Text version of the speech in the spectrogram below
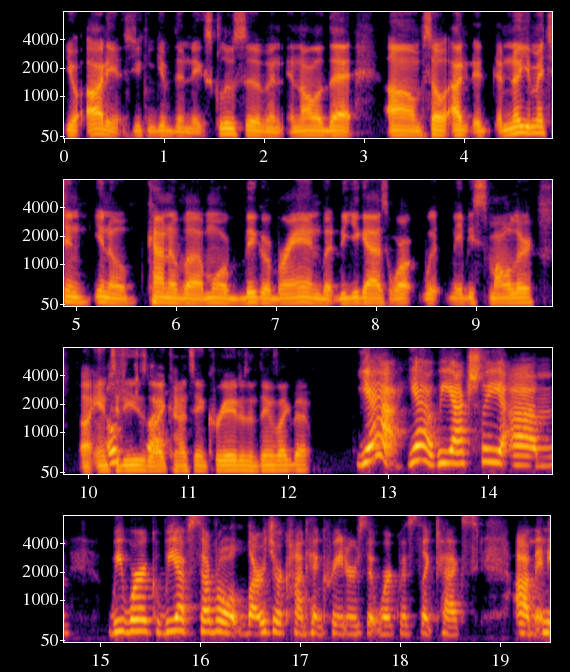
your audience, you can give them the exclusive and, and all of that. Um, so I, I know you mentioned, you know, kind of a more bigger brand, but do you guys work with maybe smaller uh, oh, entities oh, sure. like content creators and things like that? Yeah, yeah. We actually um, we work we have several larger content creators that work with slick text um, and,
